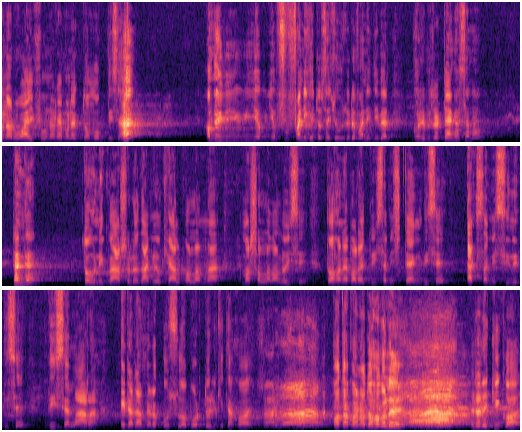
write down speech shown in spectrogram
ওনার ওয়াইফে ওনার এমন এক ধমক দিছে হ্যাঁ? আপনি ফানি খাইতে চাইছে, হুজুরে ফানি দিবেন। ঘরের ভিতরে ট্যাঙ্ক আছে না? ট্যাঙ্ক দেন। তো উনি কয়, আসলে আমিও খেয়াল করলাম না মার্শাল্লাহ ভালো হইছে। তখন এবারে দুই চামিচ ট্যাং দিছে, এক চামিচ চিনি দিছে দিছে লারা। এটা আপনারা কচুয়া বরদল কি তা কয়? কথা কয় না তো হগলে? এটা কি কয়?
